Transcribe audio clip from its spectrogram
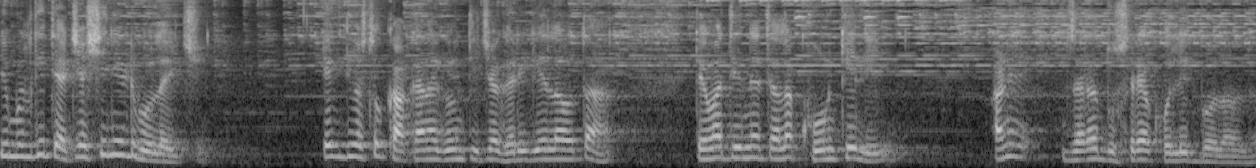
ती मुलगी त्याच्याशी नीट बोलायची. एक दिवस तो काकांना घेऊन तिच्या घरी गेला होता. तेव्हा तिने त्याला खूण केली आणि जरा दुसऱ्या खोलीत बोलावलं.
